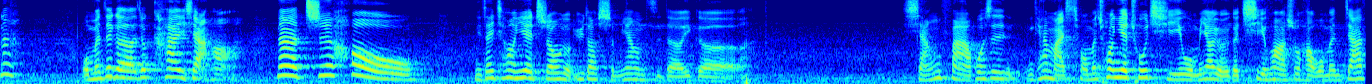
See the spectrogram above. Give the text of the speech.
那我们这个就开一下哈。那之后你在创业中有遇到什么样子的一个想法，或是你看嘛，我们创业初期我们要有一个计划，说好我们家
